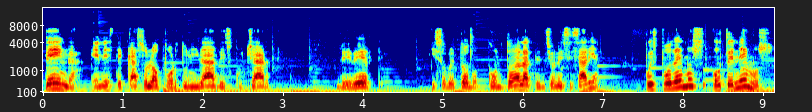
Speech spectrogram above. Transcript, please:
Tenga en este caso la oportunidad de escucharte, de verte y sobre todo con toda la atención necesaria, pues podemos o tenemos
